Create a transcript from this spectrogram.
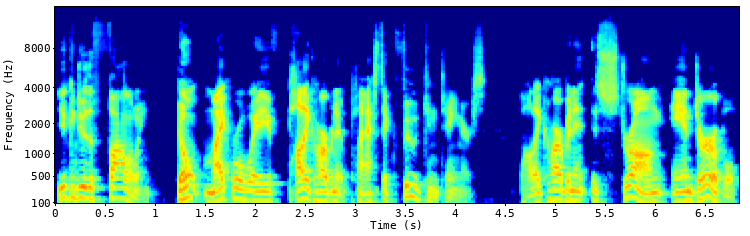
you can do the following. Don't microwave polycarbonate plastic food containers. Polycarbonate is strong and durable,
